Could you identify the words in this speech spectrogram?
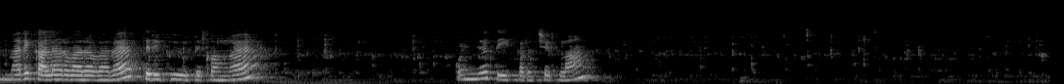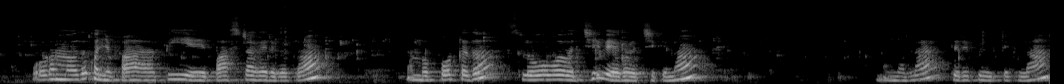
இந்த மாதிரி கலர் வர வர திருப்பி விட்டுக்கோங்க. கொஞ்சம் தீ குறைச்சிக்கலாம் போடும்போது கொஞ்சம் பா தீ ஃபாஸ்ட்டாகவே இருக்கட்டும். நம்ம போட்டதும் ஸ்லோவாக வச்சு வேக வச்சுக்கணும். நல்லா திருப்பி விட்டுக்கலாம்.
